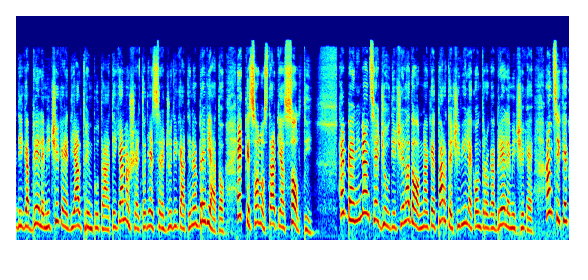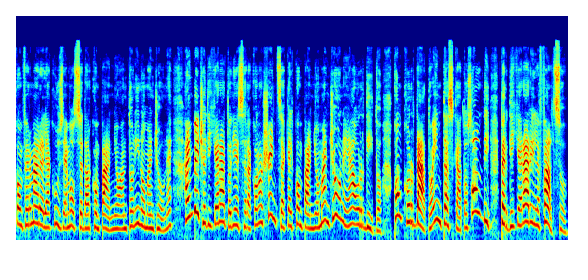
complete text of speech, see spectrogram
di Gabriele Miciche e di altri imputati che hanno scelto di essere giudicati in abbreviato e che sono stati assolti. Ebbene, innanzi ai giudici, la donna, che parte civile contro Gabriele Miciche, anziché confermare le accuse mosse dal compagno Antonino Mangione, ha invece dichiarato di essere a conoscenza che il compagno Mangione ha ordito, concordato e intascato soldi per dichiarare il falso.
